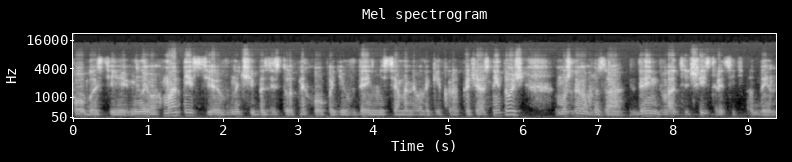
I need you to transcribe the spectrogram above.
по області мінлива хмарність, е, вночі без істотних опадів, в день місцями невеликий короткочасний дощ, можлива гроза. День 26-31.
